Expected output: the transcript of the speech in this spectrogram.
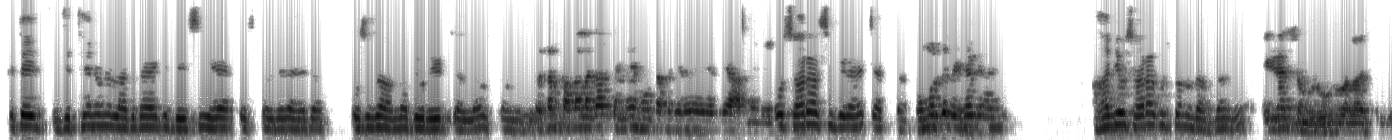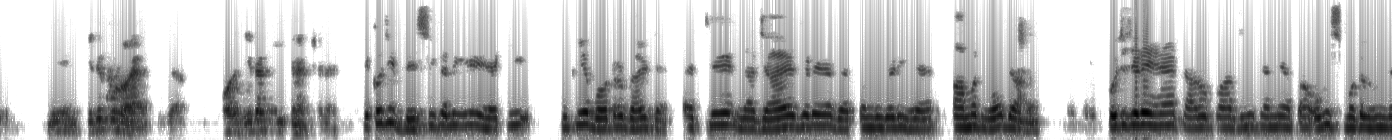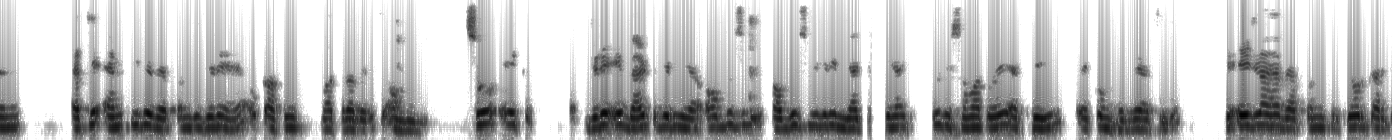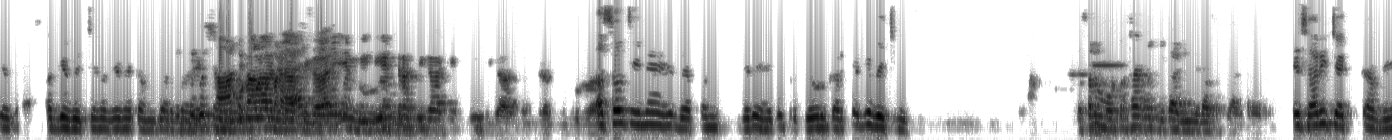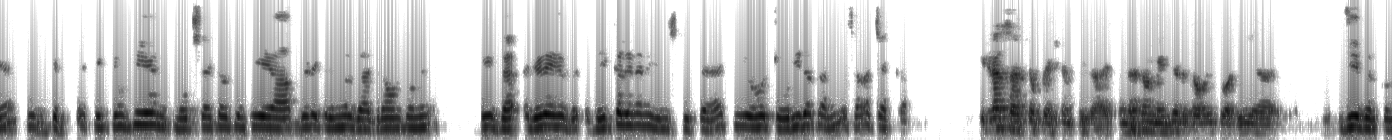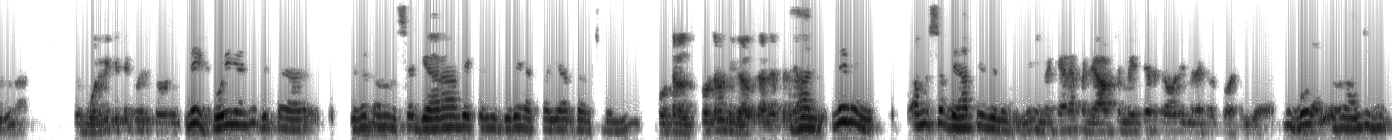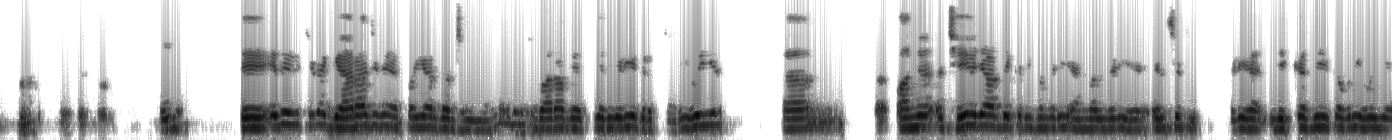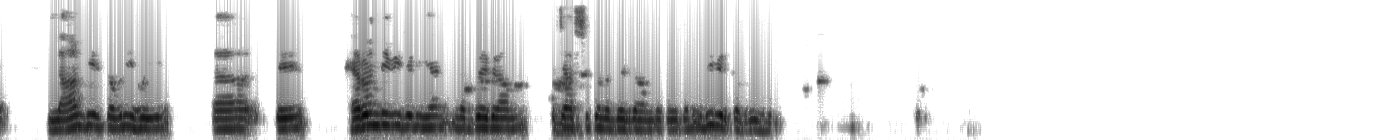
ਕਿਤੇ ਜਿੱਥੇ ਇਹਨਾਂ ਨੂੰ ਲੱਗਦਾ ਹੈ ਕਿ ਦੇਸੀ ਹੈ ਪਿਸਤਲ ਜਿਹੜਾ ਹੈਗਾ ਉਸ ਹਿਸਾਬ ਨਾਲ ਜੋ ਰੇਟ ਚੱਲਦਾ ਉਸ ਤਾਂ ਸਰ ਪਤਾ ਲੱਗਾ ਕਿੰਨੇ ਹੁਣ ਤੱਕ ਜਿਹੜੇ ਹਥਿਆਰ ਨੇ ਉਹ ਸਾਰਾ ਅਸੀਂ ਜਿਹੜਾ ਹੈ ਚੈੱਕ ਕਰ ਉਮਰ ਦੇ ਵੇਖਿਆ ਕਿ ਨਹੀਂ ਹਾਂਜੀ ਉਹ ਸਾਰਾ ਕੁਝ ਤੁਹਾਨੂੰ ਦੱਸ ਦਾਂਗੇ। ਇਹ ਜਿਹੜਾ ਸੰਗਰੂਰ ਵਾਲਾ ਸੀ ਇਹ ਕਿਹਦੇ ਕੋਲ ਆਇਆ ਸੀਗਾ? ਔਰ ਇਹਦਾ ਕੀ ਕਨੈਕਸ਼ਨ ਹੈ? ਦੇਖੋ ਜੀ ਬੇਸਿਕਲੀ ਇਹ ਹੈ ਕਿ ਕਿਉਂਕਿ ਇਹ ਬਾਰਡਰ ਬੈਲਟ ਹੈ ਇੱਥੇ ਨਾਜਾਇਜ਼ ਜਿਹੜੇ ਹੈ ਵੈਪਨ ਦੀ ਜਿਹੜੀ ਹੈ ਆਮਦ ਬਹੁਤ ਜ਼ਿਆਦਾ ਹੈ। ਕੁਝ ਜਿਹੜੇ ਹੈ ਕਾਰੋਬਾਰ ਜਿਹਨੂੰ ਕਹਿੰਦੇ ਆਪਾਂ ਉਹ ਵੀ ਸਮਗਲ ਹੁੰਦੇ ਨੇ। ਇੱਥੇ ਐਮਪੀ ਦੇ ਵੈਪਨ ਦੀ ਜਿਹੜੇ ਹੈ ਉਹ ਕਾਫੀ ਮਾਤਰਾ ਦੇ ਵਿੱਚ ਆਉਂਦੇ ਨੇ। ਸੋ ਇੱਕ ਜਿਹੜੇ ਇਹ ਬੈਲਟ ਜਿਹੜੀ ਹੈ ਆਬਵੀਅਸਲੀ ਆਬਵੀਅਸਲੀ ਜਿਹੜੀ ਨੈਚੁਰਲ ਹੈ ਕੁਝ ਸਮਾਂ ਤੋਂ ਇਹ ਇੱਥੇ ਹੀ ਘੁੰਮ ਫਿਰ ਰਿਹਾ ਸੀ। ਤੇ ਇਹ ਜਿਹੜਾ ਹੈ ਵੈਪਨ ਪ੍ਰੋਕਿਉਰ ਕਰਕੇ ਅੱਗੇ ਵੇਚਣ ਦਾ ਜਿਵੇਂ ਕੰਮ ਕਰਦਾ ਹੈ। ਥਾਂ ਟਿਕਾਣਾ ਬਣਾਇਆ ਸੀਗਾ? ਇਹ ਮੀਡੀਏਟਰ ਸੀਗਾ ਕਿ ਕੀ ਸੀਗਾ? ਜਿਹੜਾ ਵਾਲਾ ਅਸਲ 'ਚ ਇਹਨੇ ਇਹ ਵੈਪਨ ਜਿਹੜੇ ਹੈਗੇ ਪ੍ਰੋਕਿਉਰ ਕਰਕੇ ਅੱਗੇ ਵੇਚਣੇ ਸਰ ਮੋਟਰਸਾਈਕਲ ਦੀ ਗਾੜੀ ਜਿਹੜਾ ਸਪਲਾਈ ਕਰ ਇਹ ਸਾਰੀ ਚੈੱਕ ਕਰਦੇ ਆ ਕਿ ਕਿਉਂਕਿ ਇਹ ਮੋਟਰਸਾਈਕਲ ਕਿਉਂਕਿ ਇਹ ਆਪ ਜਿਹੜੇ ਕ੍ਰਿਮੀਨਲ ਬੈਕਗ੍ਰਾਉਂਡ ਤੋਂ ਨੇ ਕਿ ਜਿਹੜੇ ਵਹੀਕਲ ਇਹਨਾਂ ਨੇ ਯੂਜ਼ ਕੀਤਾ ਹੈ ਕਿ ਉਹ ਚੋਰੀ ਦਾ ਤਾਂ ਨਹੀਂ ਸਾਰਾ ਚੈੱਕ ਕਰ ਜਿਹੜਾ ਸਰਚ ਆਪਰੇਸ਼ਨ ਸੀਗਾ ਇਹ ਮੇਰਾ ਮੇਜਰ ਰਿਕਵਰੀ ਤੁਹਾਡੀ ਹੈ ਜੀ ਬਿਲਕੁਲ ਜੀ ਤੇ ਹੋਰ ਵੀ ਕਿਤੇ ਕੋਈ ਰਿਕਵਰੀ ਨਹੀਂ ਹੋਈ ਹੈ ਜੀ ਜਿਵੇਂ ਤੁਹਾਨੂੰ ਦੱਸਿਆ 11 ਦੇ ਕਰੀਬ ਜਿਹੜੇ ਐਫ ਆਈ ਆਰ ਦਰਜ ਹੋਈ ਟੋਟਲ ਟੋਟਲ ਦੀ ਗੱਲ ਕਰ ਰਹੇ ਪੰਜਾਬ ਹਾਂਜੀ ਨਹੀਂ ਨਹੀਂ ਨਹੀਂ ਅੰਮ੍ਰਿਤਸਰ ਦਿਹਾਤੀ ਜ਼ਿਲ੍ਹੇ ਦੀ ਨਹੀਂ ਮੈਂ ਕਹਿ ਰਿਹਾ ਪੰਜਾਬ 'ਚ ਮੇਜਰ ਰਿਕਵਰੀ ਮੇਰੇ ਕੋਲ ਤੁਹਾਡੀ ਹੈ ਹੋ- ਹਾਂਜੀ ਹਾਂ। ਤੇ ਇਹਦੇ ਵਿੱਚ ਜਿਹੜਾ 11 ਜਿਵੇਂ ਐਫ ਆਈ ਆਰ ਦਰਜ ਹੋਈਆਂ ਨੇ ਉਹਦੇ ਵਿੱਚ 12 ਵਿਅਕਤੀਆਂ ਦੀ ਜਿਹੜੀ ਗ੍ਰਿਫਤਾਰੀ ਹੋਈ ਹੈ। ਅ 5 6000 ਦੇ ਕਰੀਬਨ ਜਿਹੜੀ ਐਮਐਲ ਜਿਹੜੀ ਹੈ ਐਲਸੀਟੀ ਜਿਹੜੀ ਹੈ, ਲਿਕਰ ਦੀ ਰਿਕਵਰੀ ਹੋਈ ਹੈ, ਲਾਂਗ ਦੀ ਰਿਕਵਰੀ ਹੋਈ ਹੈ। ਤੇ ਹੈਰੋਇਨ ਦੀ ਵੀ ਜਿਹੜੀ ਹੈ 90 ਗ੍ਰਾਮ 85 ਤੋਂ 90 ਗ੍ਰਾਮ ਦੇ ਕਰੀਬਨ ਉਹਦੀ ਵੀ ਰਿਕਵਰੀ ਹੋਈ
